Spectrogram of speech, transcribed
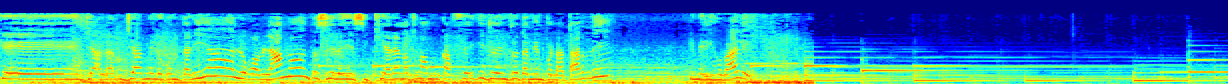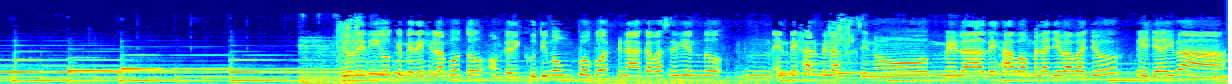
que ya, ya me lo contaría, luego hablamos, entonces le dije, si quieres nos tomamos un café, que yo entro también por la tarde. Y me dijo, vale. Yo le digo que me deje la moto, aunque discutimos un poco, al final acaba cediendo en dejármela. Si no me la dejaba o me la llevaba yo, ella iba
